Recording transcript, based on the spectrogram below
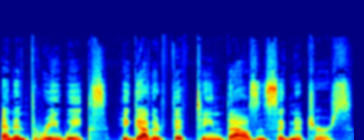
and in three weeks he gathered 15,000 signatures.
